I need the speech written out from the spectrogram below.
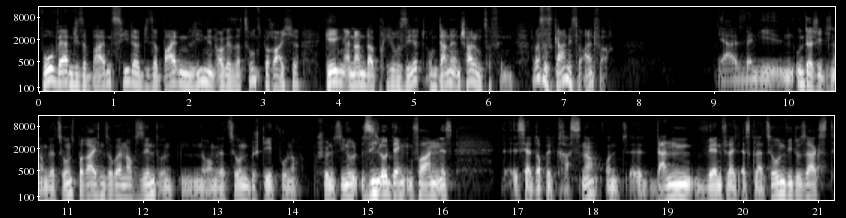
wo werden diese beiden Ziele, diese beiden Linien-Organisationsbereiche gegeneinander priorisiert, um dann eine Entscheidung zu finden. Und das ist gar nicht so einfach. Ja, also wenn die in unterschiedlichen Organisationsbereichen sogar noch sind und eine Organisation besteht, wo noch schönes Silo-Denken vorhanden ist, ist ja doppelt krass, ne? Und äh, dann werden vielleicht Eskalationen, wie du sagst,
